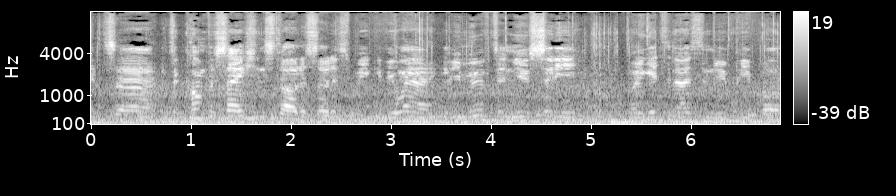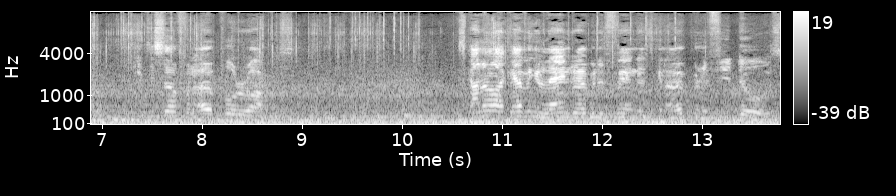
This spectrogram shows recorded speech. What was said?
It's a, it's a conversation starter, so to speak. If you wanna, if you move to a new city, want to get to know some new people, get yourself an Opel Rocks. It's kind of like having a Land Rover Defender. It's gonna open a few doors.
